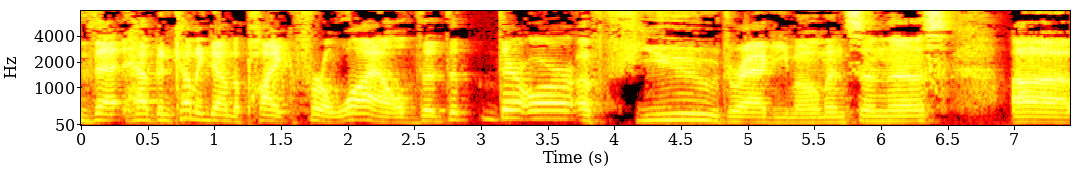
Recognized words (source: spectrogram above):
that have been coming down the pike for a while. The, the, there are a few draggy moments in this. Uh,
